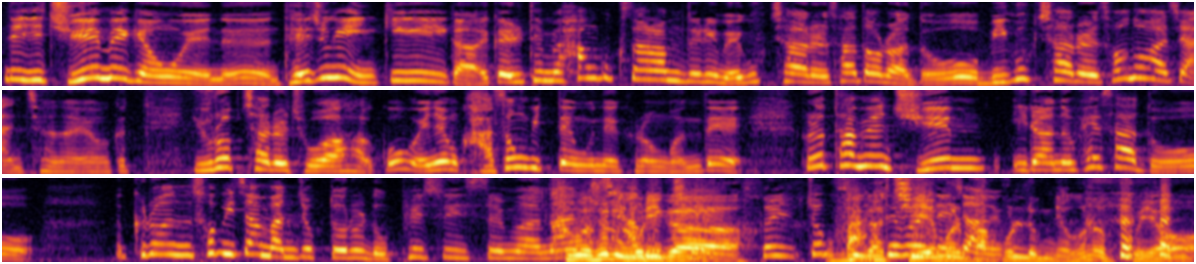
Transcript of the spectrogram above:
근데 이 GM의 경우에는 대중의 인기가 그러니까 이를테면 한국 사람들이 외국 차를 사더라도 미국 차를 선호하지 않잖아요. 그러니까 유럽 차를 좋아하고 왜냐하면 가성비 때문에 그런 건데 그렇다면 GM이라는 회사도 그런 소비자 만족도를 높일 수 있을 만한 그것을 우리가 우리가 GM을 바꿀 능력은 없고요.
